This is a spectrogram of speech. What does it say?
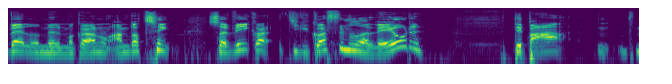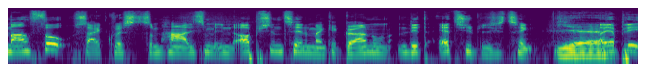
valget mellem at gøre nogle andre ting. Så jeg ved godt, de kan godt finde ud af at lave det. Det er bare meget få sidequests, som har ligesom en option til, at man kan gøre nogle lidt atypiske ting. Yeah. Og jeg blev,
